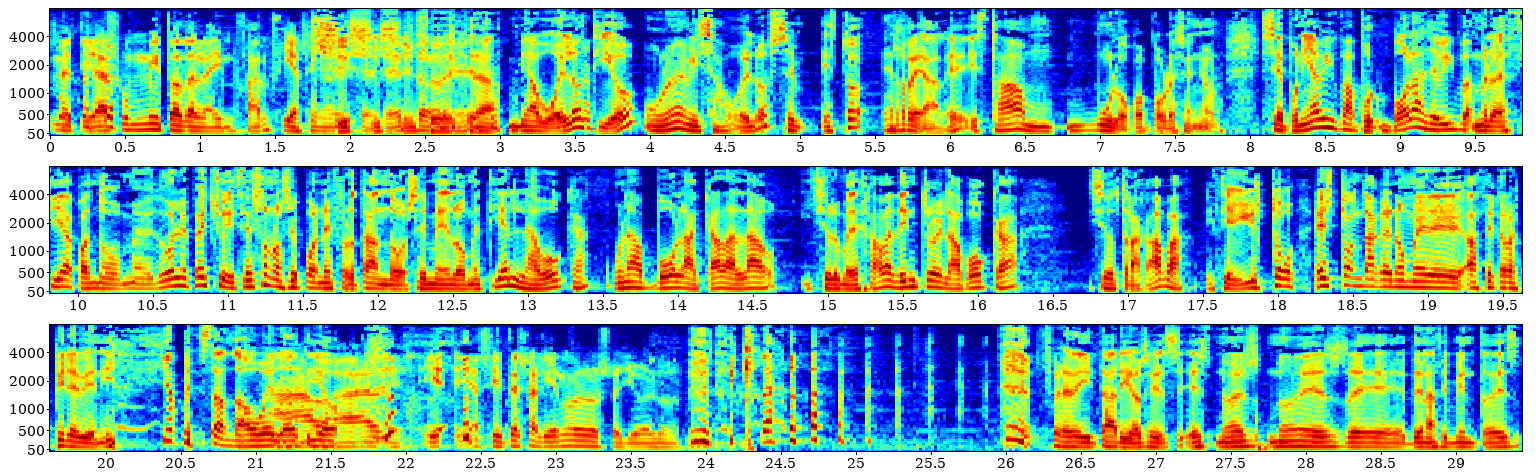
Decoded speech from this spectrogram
Me tiras un mito de la infancia si me Sí, dices sí, sí, eso. ¿eh? que era- Mi abuelo, tío, uno de mis abuelos, se- esto es real, ¿eh? Estaba muy loco, el pobre señor. Se ponía Vivapur, bolas de viva, me lo decía cuando me duele el pecho, y dice, eso no se pone frotando. Se me lo metía en la boca, una bola a cada lado, y se lo me dejaba dentro de la boca, y se lo tragaba. Y decía, y esto, esto anda que no me hace que respire bien. Y yo pensando, abuelo, Ah, tío, vale. Y, y así te salieron los hoyuelos. fue hereditario, es- es- no es, no es eh, de nacimiento, es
